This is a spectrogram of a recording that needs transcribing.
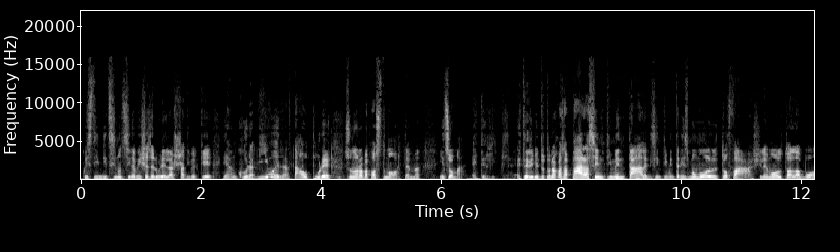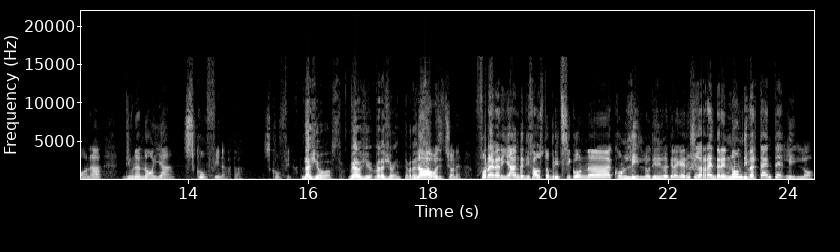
questi indizi non si capisce se lui li ha lasciati perché è ancora vivo in realtà oppure sono roba post mortem. Insomma, è terribile, è terribile, è tutta una cosa parasentimentale, di sentimentalismo molto facile, molto alla buona, di una noia sconfinata. Sconfinata. Decimo posto, Veloci- velocemente. presto. Nuova posizione. Forever Young di Fausto Brizzi con, eh, con Lillo, di Lillo Greca. È riuscito a rendere non divertente Lillo.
